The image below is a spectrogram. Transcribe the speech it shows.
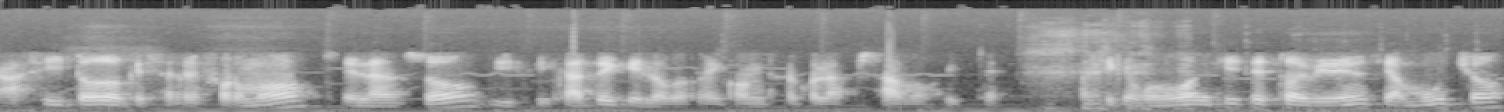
así todo que se reformó, se lanzó y fíjate que lo recontra colapsamos, ¿viste? Así que como vos dijiste, esto evidencia mucho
